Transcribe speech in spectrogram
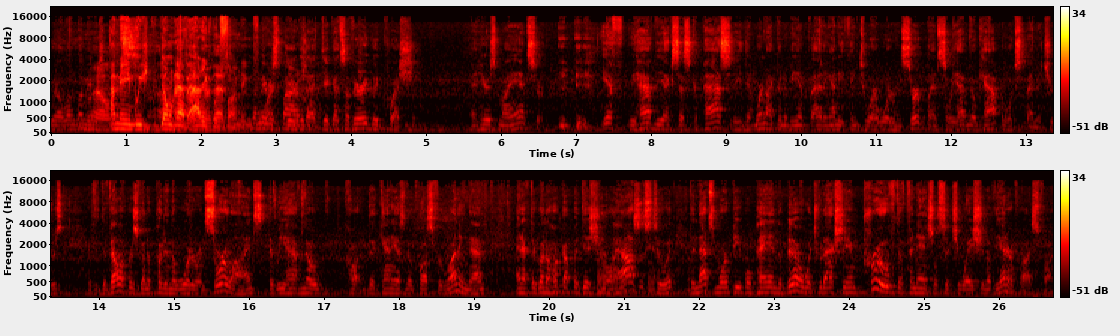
Well, let- let me. Well, I mean, we I'll don't have defer to adequate that. funding Let me for it. respond to that, Dick. That's a very good question, and here's my answer. If we have the excess capacity, then we're not gonna be adding anything to our water and sewer plants, so we have no capital expenditures. If the developer is gonna put in the water and sewer lines, then we have no, the county has no cost for running them. And if they're gonna hook up additional houses to it, then that's more people paying the bill, which would actually improve the financial situation of the enterprise fund.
